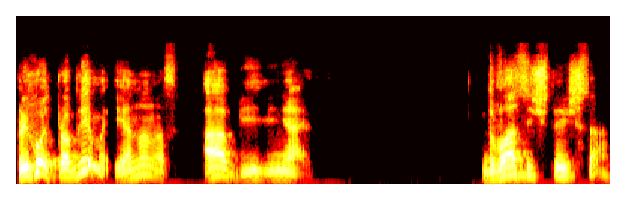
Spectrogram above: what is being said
Приходит проблема, и она нас объединяет. 24 часа.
